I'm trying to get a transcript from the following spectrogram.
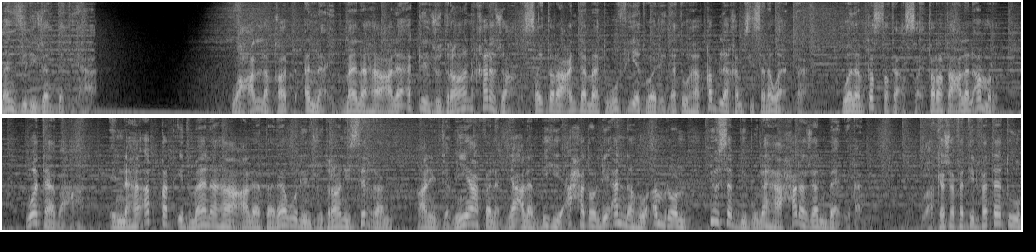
منزل جدتها. وعلقت أن إدمانها على أكل الجدران خرج عن السيطرة عندما توفيت والدتها قبل خمس سنوات ولم تستطع السيطرة على الأمر وتابع إنها أبقت إدمانها على تناول الجدران سرا عن الجميع فلم يعلم به أحد لأنه أمر يسبب لها حرجا بالغا. وكشفت الفتاة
